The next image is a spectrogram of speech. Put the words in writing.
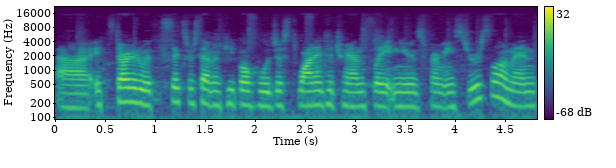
uh, it started with six or seven people who just wanted to translate news from East Jerusalem. And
